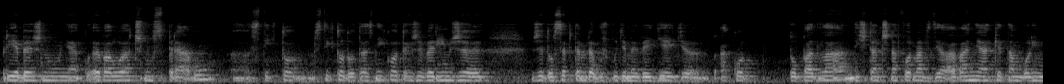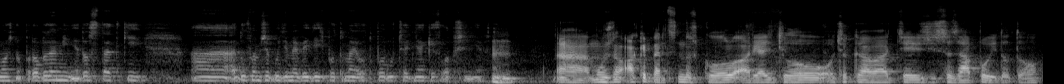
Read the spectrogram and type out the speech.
priebežnú nejakú evaluačnú správu e, z týchto, z týchto dotazníkov, takže verím, že, že do septembra už budeme vedieť, e, ako dopadla dištančná forma vzdelávania, aké tam boli možno problémy, nedostatky a, a dúfam, že budeme vedieť potom aj odporúčať nejaké zlepšenie v tom. Mm. A možno aké percento škôl a riaditeľov očakávate, že sa zapojí do toho?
